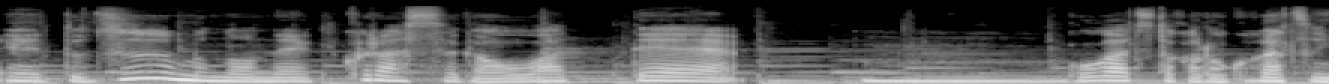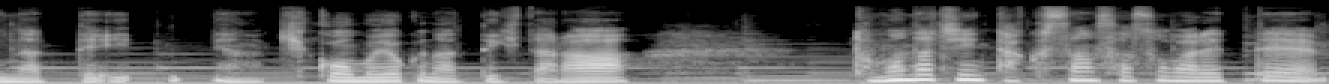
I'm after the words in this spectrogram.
えっ、と、ズームのね、クラスが終わって、うん、5月とか6月になって、気候も良くなってきたら、友達にたくさん誘われて、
